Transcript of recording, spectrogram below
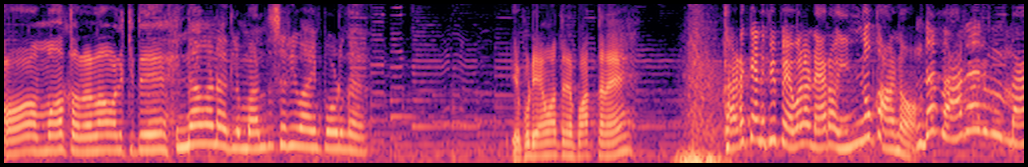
ஆ அம்மா தலையெல்லாம் வலிக்குது. இந்தாங்கண்ணா இதில் மருந்து சரி வாங்கி போடுங்க. எப்படி ஏமாத்தனே பார்த்தானே? கடைக்கு அனுப்பி இப்போ எவ்வளோ நேரம்? இன்னும் காணோம். இந்த வராருமா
